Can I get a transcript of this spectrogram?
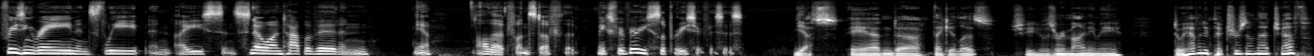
freezing rain and sleet and ice and snow on top of it and yeah, all that fun stuff that makes for very slippery surfaces. Yes, and uh, thank you, Liz. She was reminding me. Do we have any pictures of that, Jeff?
